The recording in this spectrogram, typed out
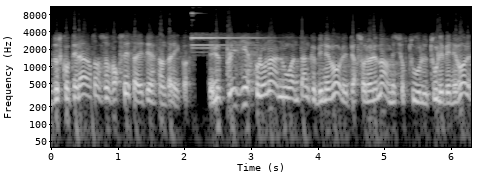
De ce côté-là, sans se forcer, ça a été instantané. Quoi. Et le plaisir que l'on a, nous, en tant que bénévoles, et personnellement, mais surtout tous les bénévoles,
